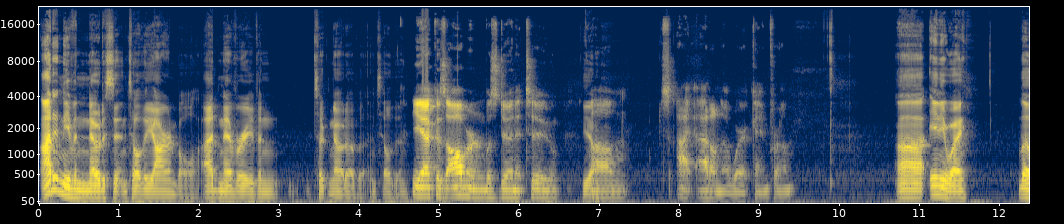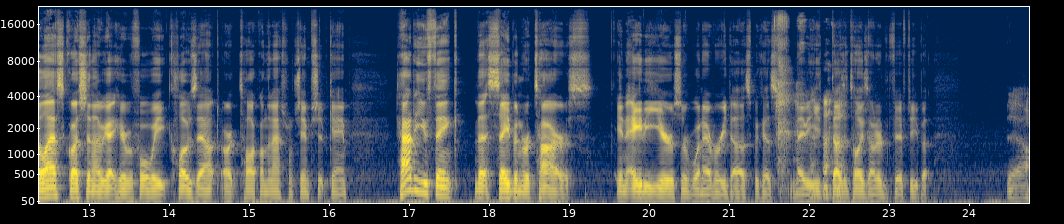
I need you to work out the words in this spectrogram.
I didn't even notice it until the Iron Bowl. I'd never even took note of it until then. Yeah, because Auburn was doing it too. Yeah. Um, I I don't know where it came from. Uh, anyway, the last question I've got here before we close out our talk on the national championship game: How do you think that Saban retires in 80 years or whenever he does? Because maybe he does it till he's 150. But Yeah.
